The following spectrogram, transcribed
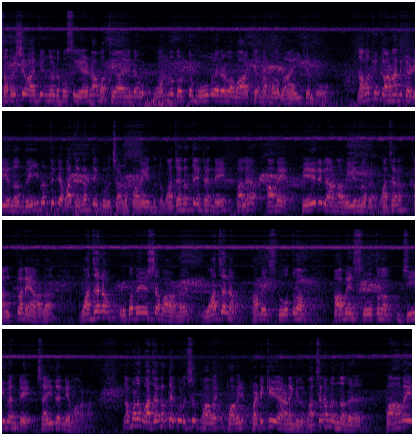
സദൃശ്യവാക്യങ്ങളുടെ പുസ്തകം ഏഴാം അധ്യായന്റെ ഒന്ന് തൊട്ട് മൂന്ന് വരെയുള്ള വാക്യം നമ്മൾ വായിക്കുമ്പോൾ നമുക്ക് കാണാൻ കഴിയുന്ന ദൈവത്തിന്റെ വചനത്തെക്കുറിച്ചാണ് പറയുന്നത്. വചനത്തെ തന്നെ പല അവ പേരിലാണ് അറിയുന്നത്. വചനം കൽപ്പനയാണ്. വചനം ഉപദേശമാണ്. വചനം അവ സ്തോത്രം അവ സ്തോത്രം ജീവന്റെ ചൈതന്യമാണ്. നമ്മൾ വചനത്തെക്കുറിച്ച് പഠിക്കുകയാണെങ്കിൽ വചനം എന്നത് പാവെ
